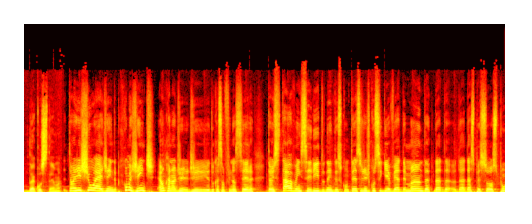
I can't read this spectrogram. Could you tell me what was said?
do ecossistema. Então a gente tinha um edge ainda, porque como a gente é um canal de, de educação financeira, então estava inserido dentro desse contexto, a gente conseguia ver a demanda da- da- da- das pessoas por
